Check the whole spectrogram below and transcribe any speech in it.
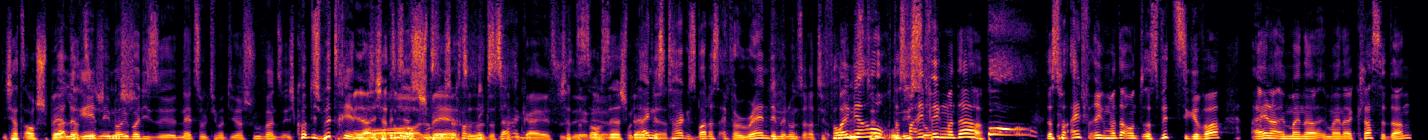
Ich hatte auch später. alle reden immer über diese Netzultimativa Schulwahnsinn. Ich konnte nicht mitreden. Ja, ich hatte Oh, das ich spät. konnte das, das war die geilste Ich hatte das Serie. auch sehr spät. Und eines. Tages war das einfach random in unserer tv Bei mir auch. Das ich war so, einfach irgendwann da. Das war einfach irgendwann da. Und das Witzige war, einer in meiner, in meiner Klasse dann,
